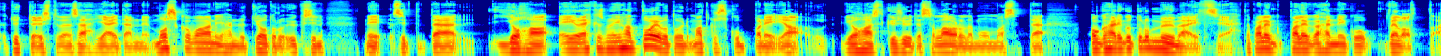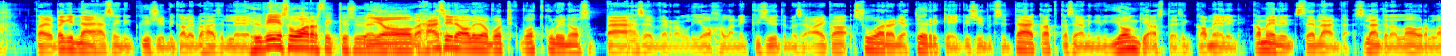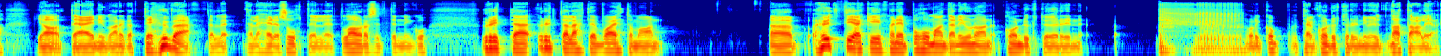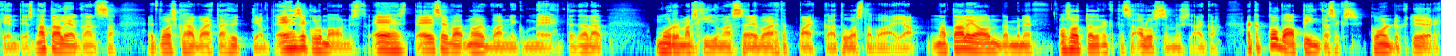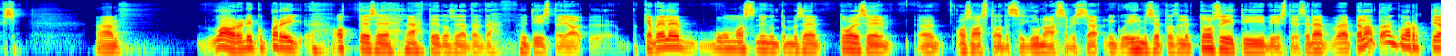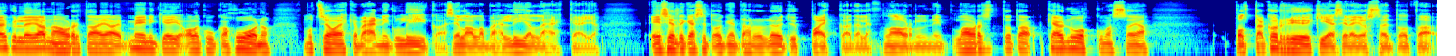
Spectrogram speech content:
tyttöystävänsä jäi tänne Moskovaan ja hän nyt joutunut yksin, niin sitten tämä Joha ei ole ehkä semmoinen ihan toivotuin matkustuskumppani, ja Joha sitten kysyy tässä Lauralta muun muassa, että onko hän niinku tullut myymään itseä, tai paljon, paljonko hän niinku velottaa. Tai jotenkin näinhän se niinku kysyy, mikä oli vähän silleen... Hyvin suorasti kysyy. Joo, vähän siinä oli jo vot, votkuli noussut päähän sen verran Johalla, niin kysyy tämmöisen aika suoran ja törkeän kysymyksen. Tämä katkaisee ainakin jonkin asteisen kamelin, kamelin seläntä, seläntällä Lauralla, ja tämä ei niinku ainakaan tee hyvää tälle, tälle heidän suhteelle, että Laura sitten niinku yrittää, yrittää lähteä vaihtamaan ö, hyttiäkin, menee puhumaan tämän junan konduktöörin oliko tämän konduktorin nimi nyt Natalia kenties, Natalian kanssa, että voisiko hän vaihtaa hyttiä, mutta eihän se kulma onnistu. Ei, ei se vaan, noin vaan niin kuin me, täällä Murmanskin junassa ei vaihda paikkaa tuosta vaan. Ja Natalia on tämmöinen osoittautunut tässä alussa aika, aika kovaa pintaiseksi konduktööriksi. Laura niin pari otteeseen lähtee tosiaan tältä hytistä ja kävelee muun muassa niin tämmöiseen toiseen osastoa tässä junassa, missä niin kuin ihmiset on tosi tiiviisti. Ja siellä pelataan korttia kyllä ja nauretaan ja meininki ei ole kuinka huono, mutta se on ehkä vähän niin kuin liikaa, siellä ollaan vähän liian lähekkäin ja ei sieltäkään sitten oikein tahdo löytyä paikkaa tälle Lauralle, niin Laura sitten tota, käy nuokkumassa ja polttaako röökiä siellä jossain tota,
